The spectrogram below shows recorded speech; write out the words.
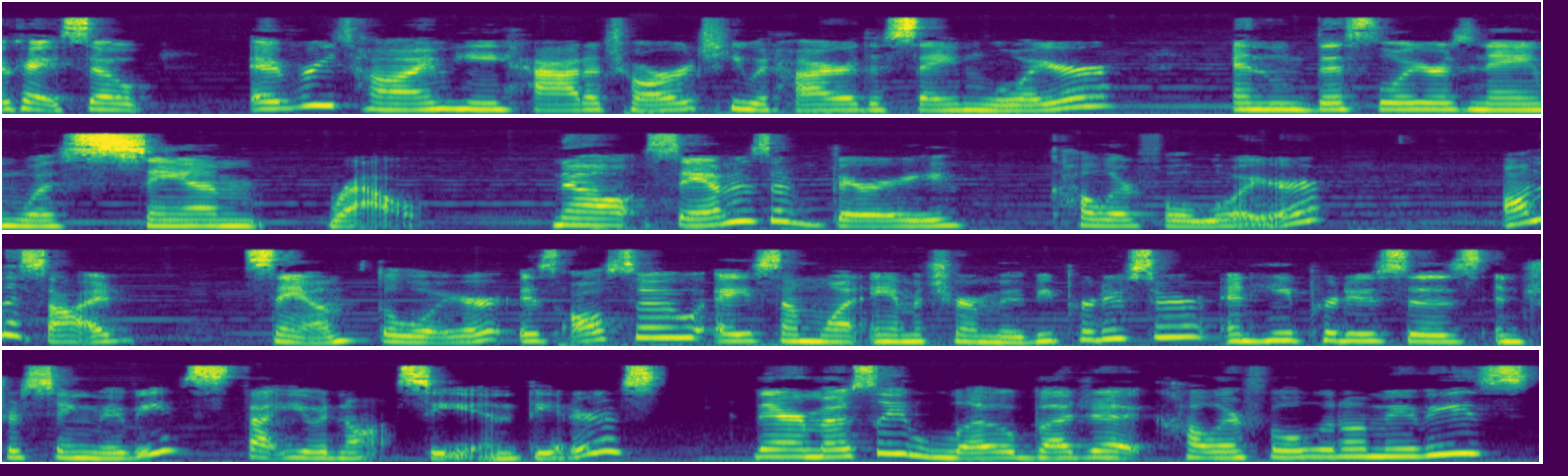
Okay, so every time he had a charge, he would hire the same lawyer, and this lawyer's name was Sam Rao. Now, Sam is a very colorful lawyer. On the side, Sam, the lawyer, is also a somewhat amateur movie producer, and he produces interesting movies that you would not see in theaters. They're mostly low budget, colorful little movies,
